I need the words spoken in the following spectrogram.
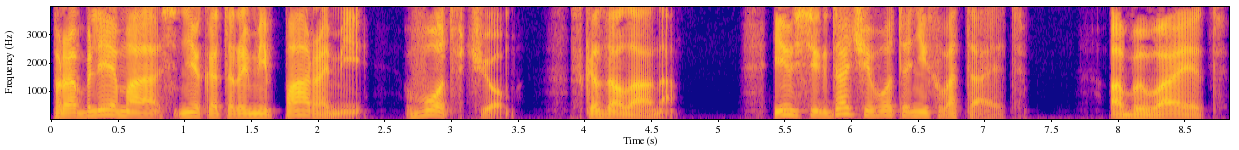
Проблема с некоторыми парами вот в чем – сказала она. Им всегда чего-то не хватает. А бывает,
